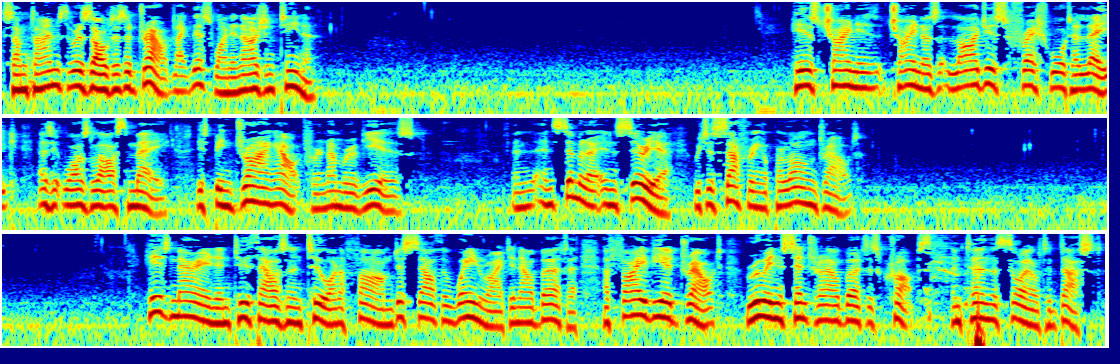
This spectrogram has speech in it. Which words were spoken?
Sometimes the result is a drought, like this one in Argentina. Here's China's, China's largest freshwater lake as it was last May. It's been drying out for a number of years. And, and similar in Syria, which is suffering a prolonged drought. Here's Marion in 2002 on a farm just south of Wainwright in Alberta. A five year drought ruined central Alberta's crops and turned the soil to dust.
